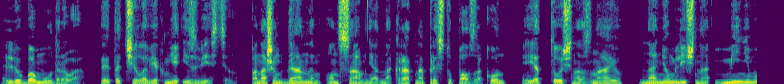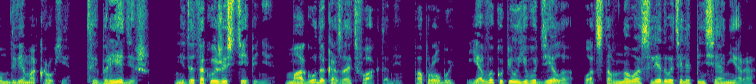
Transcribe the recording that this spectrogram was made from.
Любомудрова. Этот человек мне известен. По нашим данным, он сам неоднократно приступал закон, и я точно знаю, на нем лично минимум две мокрухи. Ты бредишь? Не до такой же степени. Могу доказать фактами. Попробуй. Я выкупил его дело у отставного следователя-пенсионера,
